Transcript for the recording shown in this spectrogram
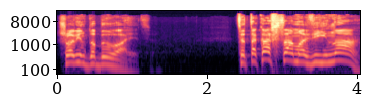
що він добивається. Це така ж сама війна,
